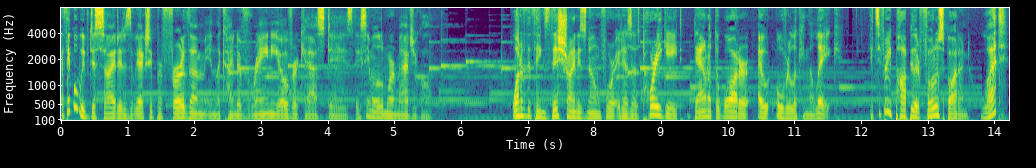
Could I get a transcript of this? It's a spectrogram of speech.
I think what we've decided is that we actually prefer them in the kind of rainy, overcast days. They seem a little more magical. One of the things this shrine is known for, it has a torii gate down at the water out overlooking the lake. It's a very popular photo spot, and what?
